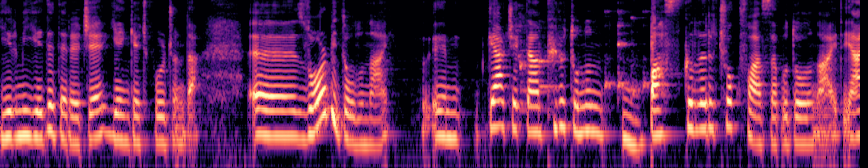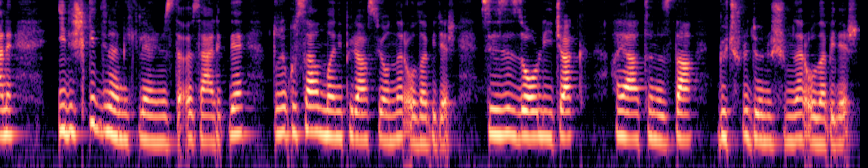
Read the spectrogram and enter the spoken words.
27 derece Yengeç burcunda. E, zor bir dolunay e, gerçekten Plüton'un baskıları çok fazla bu dolunaydı yani ilişki dinamiklerinizde özellikle duygusal manipülasyonlar olabilir sizi zorlayacak hayatınızda güçlü dönüşümler olabilir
